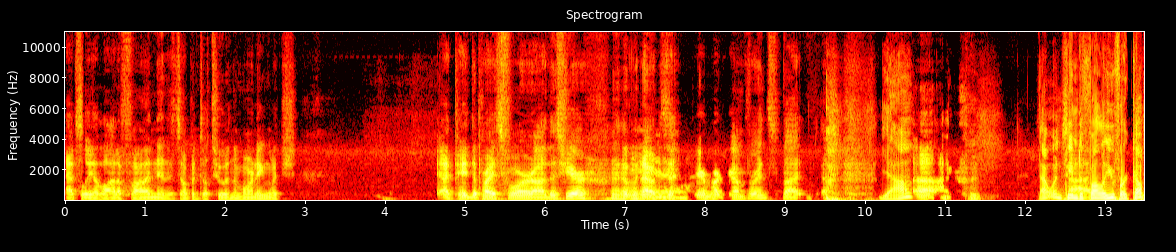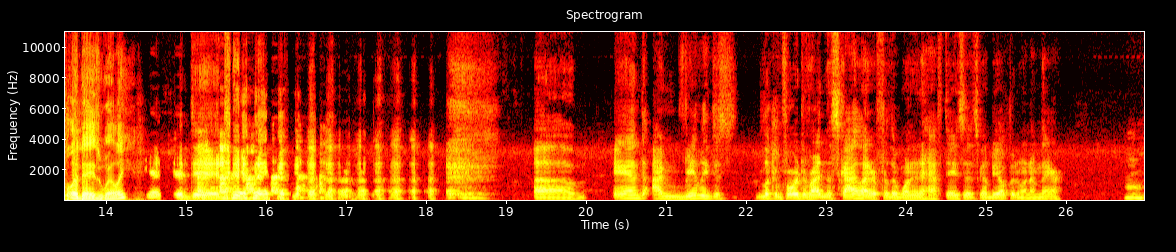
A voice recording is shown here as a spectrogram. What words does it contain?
absolutely a lot of fun, and it's open till two in the morning, which I paid the price for uh, this year when yeah. I was at Fairmark Conference. But yeah, uh, that one seemed uh, to follow you for a couple of days, Willie. Yes, it did. um, and I'm really just looking forward to riding the Skyliner for the one and a half days that it's going to be open when I'm there. Mm.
